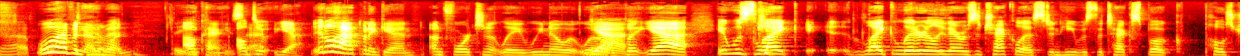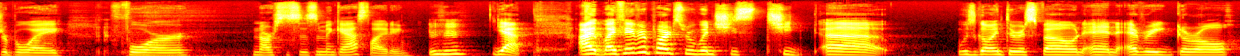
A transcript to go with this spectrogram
Wow. We'll have another one. Okay, I'll that. do it. Yeah, it'll happen again. Unfortunately, we know it will. Yeah. But yeah, it was like, like literally, there was a checklist, and he was the textbook poster boy for narcissism and gaslighting. Yeah, I my favorite parts were when she's she uh was going through his phone and every girl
